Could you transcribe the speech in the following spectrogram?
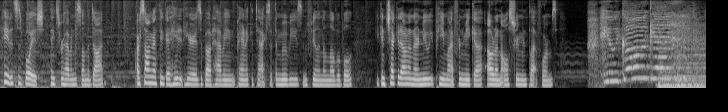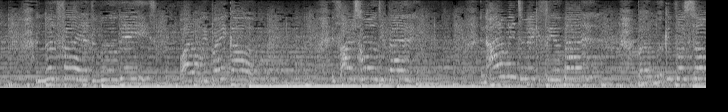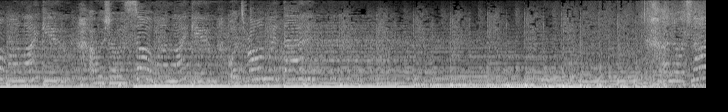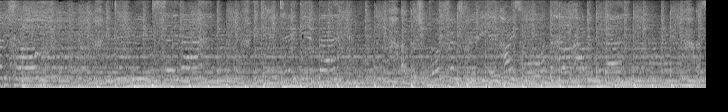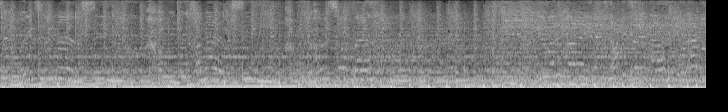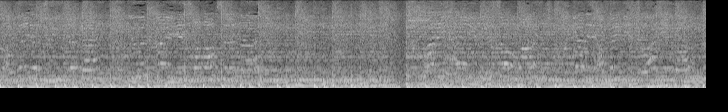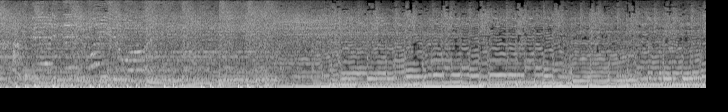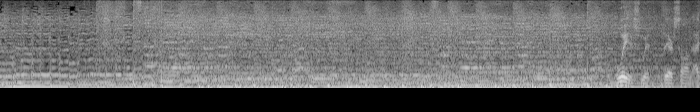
Hey, this is Boyish. Thanks for having us on the dot. Our song I Think I Hate It Here is about having panic attacks at the movies and feeling unlovable. You can check it out on our new EP, My Friend Mica, out on all streaming platforms. Here we go again.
